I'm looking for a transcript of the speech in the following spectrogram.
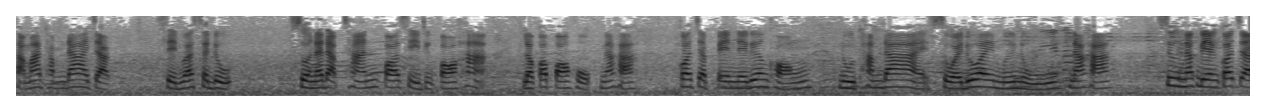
สามารถทำได้จากเศษวัสดุ ส่วนระดับชั้นป .4 ถึงป .5 แล้วก็ป .6 นะคะ ก็จะเป็นในเรื่องของหนูทำได้สวยด้วยมือหนูนะคะ ซึ่งนักเรียนก็จะ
